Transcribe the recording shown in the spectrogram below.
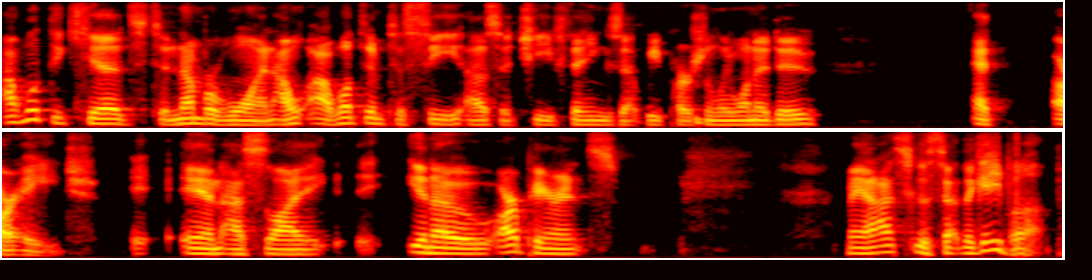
I want the kids to number one, I, I want them to see us achieve things that we personally want to do at our age. And I was like, you know, our parents, man, I was gonna say they gave up.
